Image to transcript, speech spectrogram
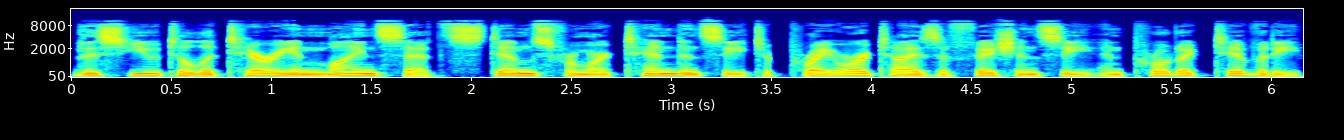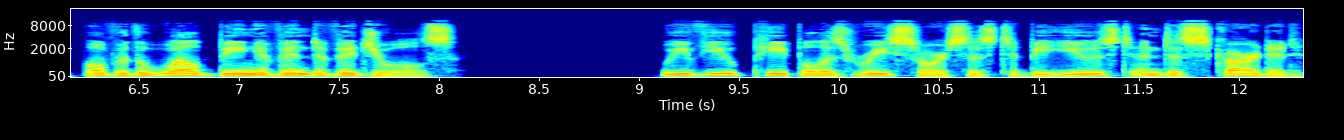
This utilitarian mindset stems from our tendency to prioritize efficiency and productivity over the well-being of individuals. We view people as resources to be used and discarded,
